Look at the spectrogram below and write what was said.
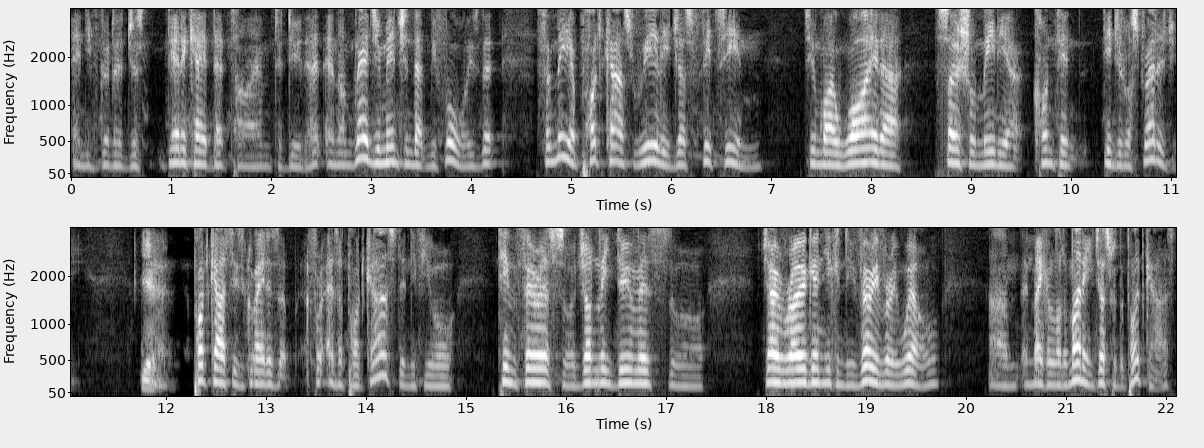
and you've got to just dedicate that time to do that. And I'm glad you mentioned that before, is that for me, a podcast really just fits in to my wider social media content digital strategy. yeah know, a podcast is great as a, for, as a podcast. And if you're Tim Ferriss or John Lee Dumas or Joe Rogan, you can do very, very well um, and make a lot of money just with the podcast.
